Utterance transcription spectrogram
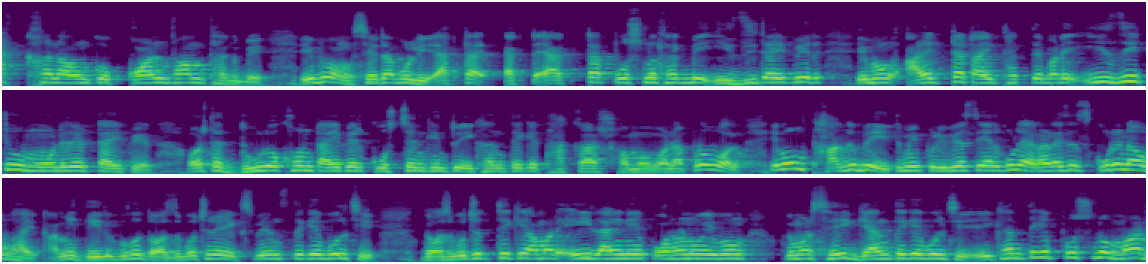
একখানা অঙ্ক কনফার্ম থাকবে এবং সেটা বলি, একটা একটা একটা প্রশ্ন থাকবে ইজি টাইপের এবং আরেকটা টাইপ থাকতে পারে ইজি টু মডেলের টাইপের অর্থাৎ দু রকম টাইপের কোশ্চেন কিন্তু এখান থেকে থাকার সম্ভাবনা প্রবল এবং থাকবেই। তুমি প্রিভিয়াস ইয়ারগুলো অ্যানালাইসিস করে নাও ভাই। আমি দীর্ঘ দশ বছরের এক্সপিরিয়েন্স থেকে বলছি। দশ বছর থেকে আমার এই লাইনে পড়ানো এবং তোমার সেই জ্ঞান থেকে বলছি, এইখান থেকে প্রশ্ন মার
